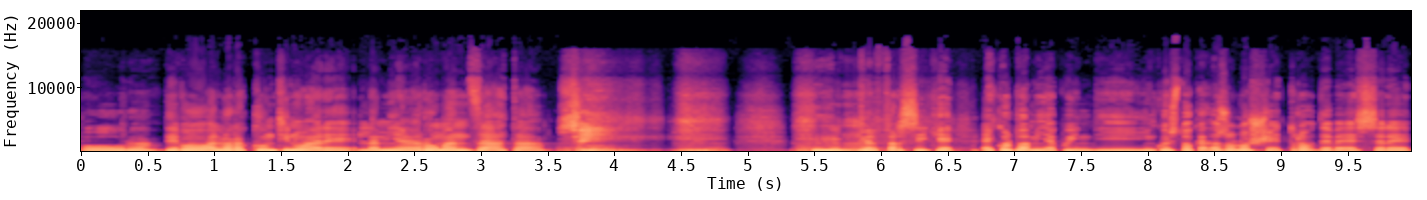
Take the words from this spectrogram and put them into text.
ora. Devo allora continuare la mia romanzata Sì. per far sì che è colpa mia, quindi in questo caso lo scettro deve essere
